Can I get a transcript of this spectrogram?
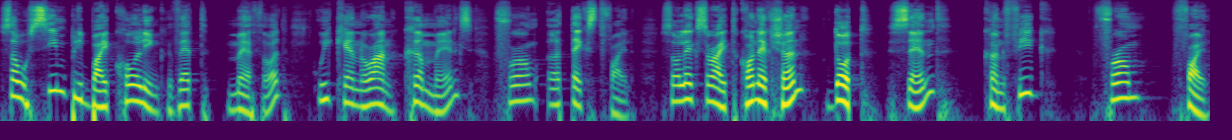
So simply by calling that method, we can run commands from a text file. So let's write connection dot from file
